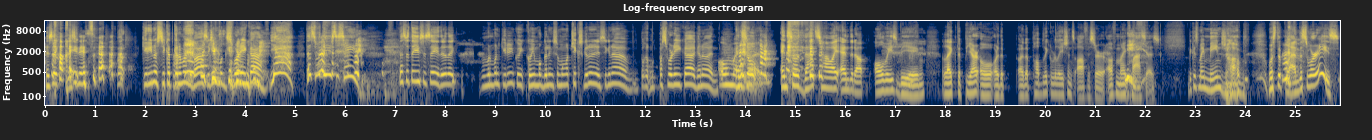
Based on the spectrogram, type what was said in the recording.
It's like, but, Quirino, sikat ka naman, di ba? Sige, mag-soiree ka. Yeah! That's what they used to say. That's what they used to say. They're like, naman naman, Quirino, kung yung magaling sa mga chicks, ganun eh. Sige na, pa- magpa-soiree ka, ganun. oh my And so, god. And so that's how I ended up always being like the PRO or the or the public relations officer of my classes. Because my main job was to plan the soirees,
